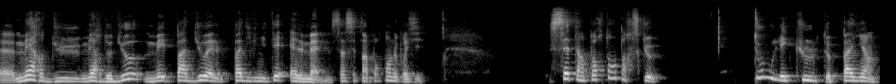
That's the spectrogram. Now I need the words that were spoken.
euh, mère, du, mère de Dieu, mais pas Dieu, elle, pas divinité elle-même. Ça, c'est important de le préciser. C'est important parce que tous les cultes païens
